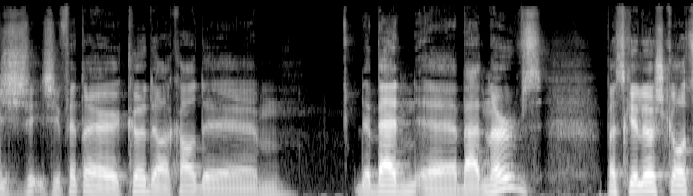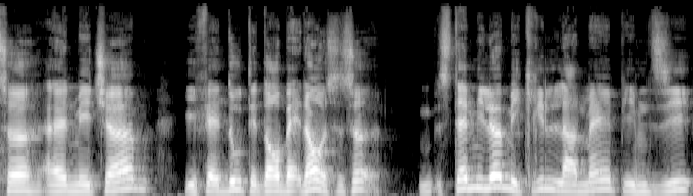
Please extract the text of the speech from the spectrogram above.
j'ai- fait un code encore de, euh, bad Nerves. Parce que là, je compte ça à un de mes chums. Il fait d'où t'es donc ben. Non, c'est ça. Cet ami-là m'écrit le lendemain, puis il me dit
